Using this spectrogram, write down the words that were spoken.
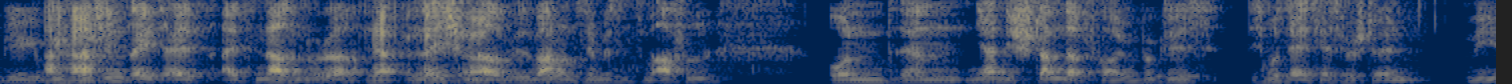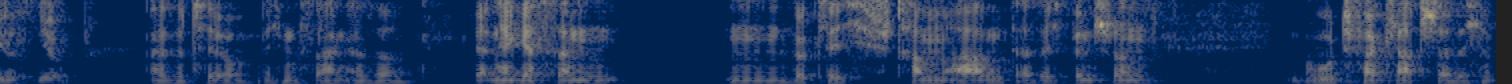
wir wir verstehen uns eigentlich als, als Narren, oder? Ja, wir sind eigentlich. Narren. Wir machen uns hier ein bisschen zum Affen. Und ähm, ja, die Standardfrage, wirklich, ich muss dir eigentlich gar nicht mehr stellen, wie geht es dir? Also Theo, ich muss sagen, also wir hatten ja gestern einen wirklich strammen Abend. Also ich bin schon gut verklatscht. Also ich habe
